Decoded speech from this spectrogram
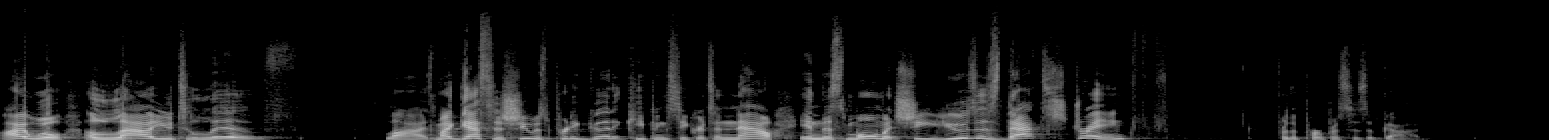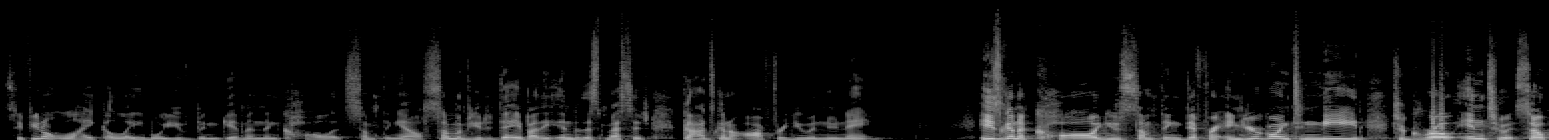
I will allow you to live lies. My guess is she was pretty good at keeping secrets. And now, in this moment, she uses that strength for the purposes of God. See, if you don't like a label you've been given, then call it something else. Some of you today, by the end of this message, God's to offer you a new name. He's going to call you something different, and you're going to need to grow into it. So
